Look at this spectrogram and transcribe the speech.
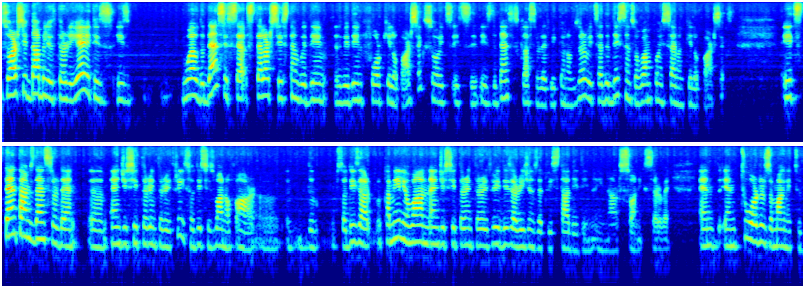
so RCW38 is, is well, the densest stellar system within within four kiloparsecs. So it's, it's, it's the densest cluster that we can observe. It's at a distance of 1.7 kiloparsecs. It's 10 times denser than um, NGC 1333. So this is one of our, uh, the, so these are Chamaeleon 1, NGC 1333. These are regions that we studied in, in our SONIC survey. And, and two orders of magnitude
